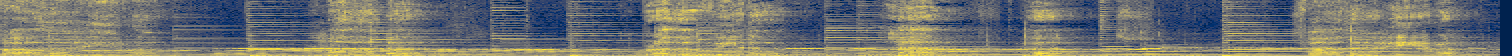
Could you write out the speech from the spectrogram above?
Father hero, mother earth, brother weirdo, love. hurts. Father hero.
